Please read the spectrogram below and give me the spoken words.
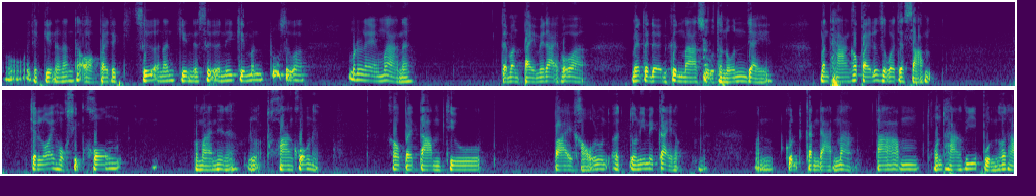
โอ้จะกินอันนั้นถ้าออกไปจะซื้ออันนั้นกินจะซื้ออันนี้กินมันรู้สึกว่า มันแรงมากนะ แต่มันไปไม่ได้ เพราะว่า แม้แต่เดินขึ้นมาสู่ถนนใหญ่ มันทางเข้าไปรู้สึกว่าจะสามจะร้อยหกสิบโค้งประมาณนี้นะทางโค้งเนี่ย เข้าไปตามทิวปลายเขาตรงนี้ไม่ใกล้หรอกมันกดกันดานมาก ตามหนทางที่ญี่ปุ่นเขาท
